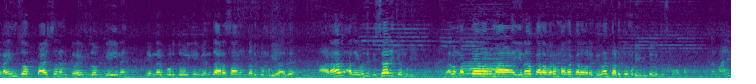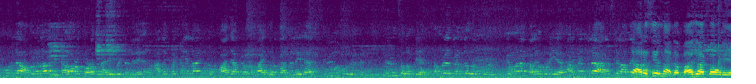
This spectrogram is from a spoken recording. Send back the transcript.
crimes of passion and crimes of கெயினை என்னை பொறுத்த வரைக்கும் எந்த அரசாங்கம் தடுக்க முடியாது. ஆனால் அதை வந்து விசாரிக்க முடியும். அதனால மற்றவரமான இன கலவரம் மத கலவரத்தை தான் தடுக்க முடியும் இன்டெலிஜென்ஸ் மூலமாக மணிப்பூர்ல அவ்வளவு நாள் கலவரம் தொடர்ந்து நடைபெற்றது. அதை பாஜக நிலையில சிறு அரசியல் தான் பாஜகவுடைய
